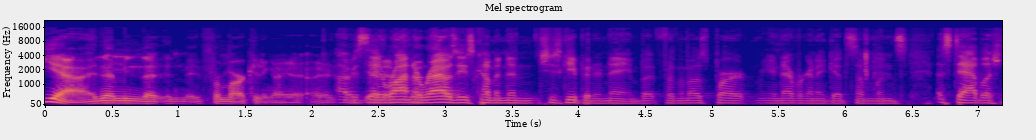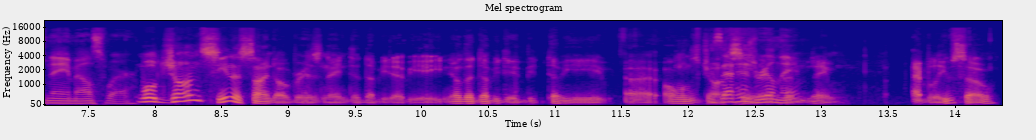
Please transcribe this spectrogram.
Yeah, and I mean that for marketing, I, I obviously I Ronda it, Rousey's coming in; she's keeping her name, but for the most part, you're never going to get someone's established name elsewhere. Well, John Cena signed over his name to WWE. You know, the WWE uh, owns John. Cena. Is that Cena, his real name? name? I believe so.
